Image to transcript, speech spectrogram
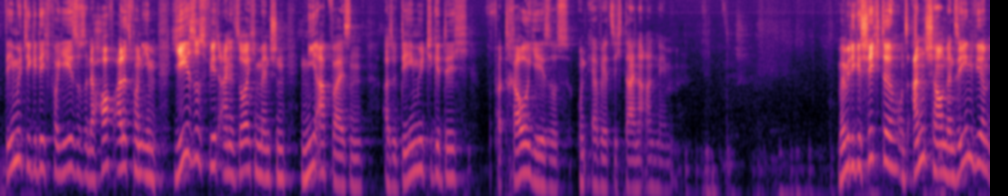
Demütige dich vor Jesus und erhoff alles von ihm. Jesus wird einen solchen Menschen nie abweisen. Also demütige dich, vertraue Jesus und er wird sich deiner annehmen. Wenn wir die Geschichte uns anschauen, dann sehen wir,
